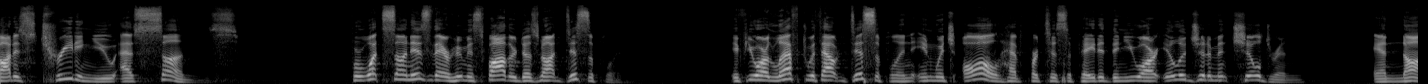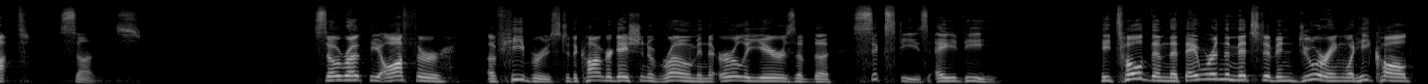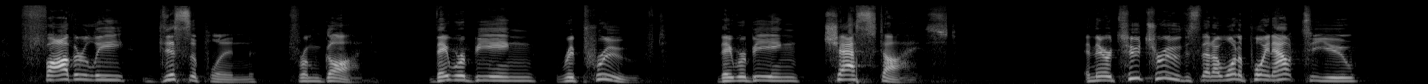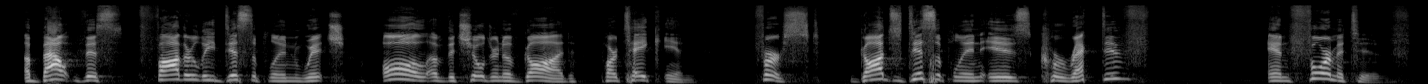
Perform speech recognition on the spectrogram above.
God is treating you as sons. For what son is there whom his father does not discipline? If you are left without discipline in which all have participated, then you are illegitimate children and not sons. So wrote the author of Hebrews to the congregation of Rome in the early years of the 60s AD. He told them that they were in the midst of enduring what he called fatherly discipline from God. They were being reproved, they were being chastised. And there are two truths that I want to point out to you about this fatherly discipline which all of the children of God partake in. First, God's discipline is corrective and formative,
